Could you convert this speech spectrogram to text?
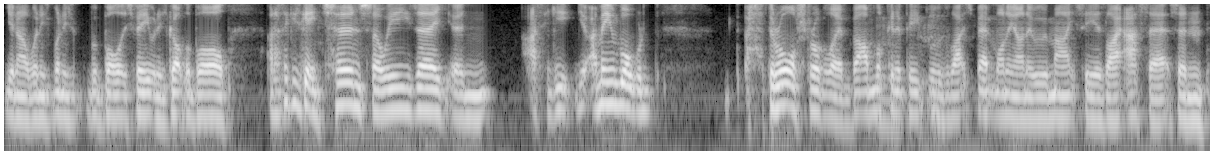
You know when he's when he's with the ball at his feet when he's got the ball, and I think he's getting turned so easy. And I think he. I mean, what would they're all struggling, but I'm looking at people who've like spent money on who we might see as like assets, and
